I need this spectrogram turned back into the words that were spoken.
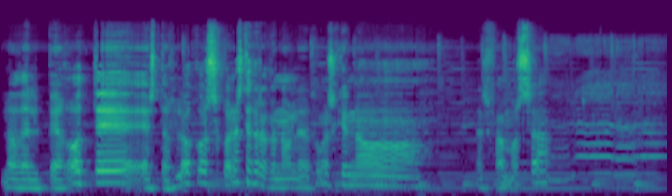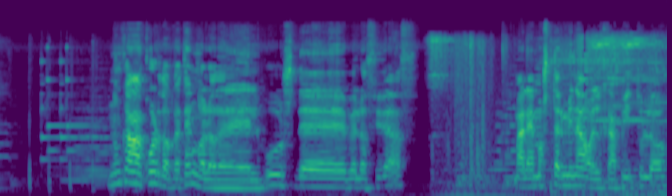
Lo del pegote, estos locos. Con este creo que no. ¿Cómo es que no es famosa? Nunca me acuerdo que tengo lo del bus de velocidad. Vale, hemos terminado el capítulo.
